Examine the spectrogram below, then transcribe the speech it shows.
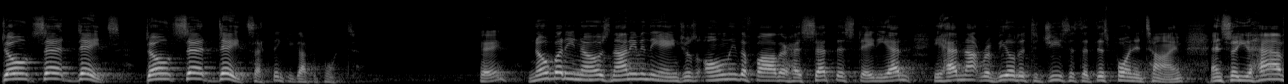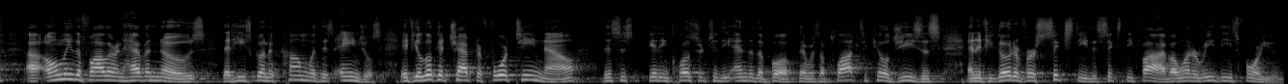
don't set dates, don't set dates. I think you got the point. Okay? Nobody knows, not even the angels, only the Father has set this date. He, hadn't, he had not revealed it to Jesus at this point in time. And so you have uh, only the Father in heaven knows that he's going to come with his angels. If you look at chapter 14 now, this is getting closer to the end of the book. There was a plot to kill Jesus. And if you go to verse 60 to 65, I want to read these for you.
